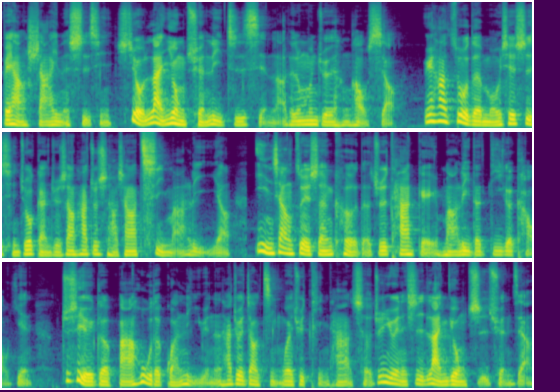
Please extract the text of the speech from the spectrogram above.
非常傻眼的事情，是有滥用权力之嫌啦。可是我们觉得很好笑。因为他做的某一些事情，就感觉上他就是好像要气玛丽一样。印象最深刻的就是他给玛丽的第一个考验，就是有一个跋扈的管理员呢，他就会叫警卫去停他的车，就是有点是滥用职权这样。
